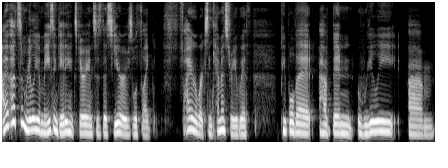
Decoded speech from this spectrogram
I've had some really amazing dating experiences this year with like fireworks and chemistry with people that have been really um,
